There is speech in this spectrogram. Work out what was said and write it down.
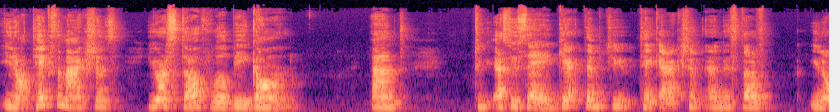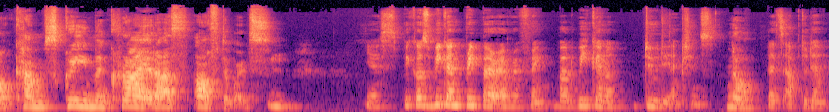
you know, take some actions, your stuff will be gone. And to, as you say, get them to take action and instead of, you know, come scream and cry at us afterwards. Yes, because we can prepare everything, but we cannot do the actions. No, That's up to them.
